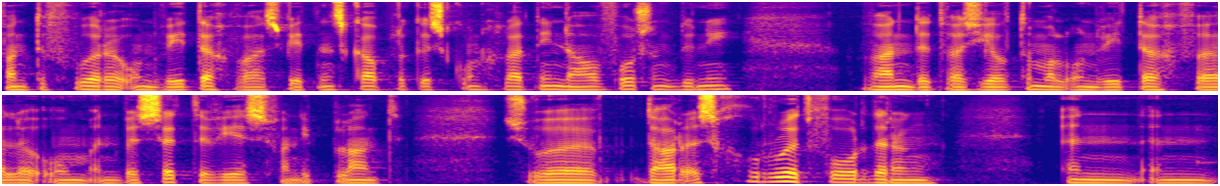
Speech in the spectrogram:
van tevore onwettig was. Wetenskaplikes kon glad nie navorsing doen nie want dit was heeltemal onwettig vir hulle om in besit te wees van die plant. So daar is groot vordering in in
